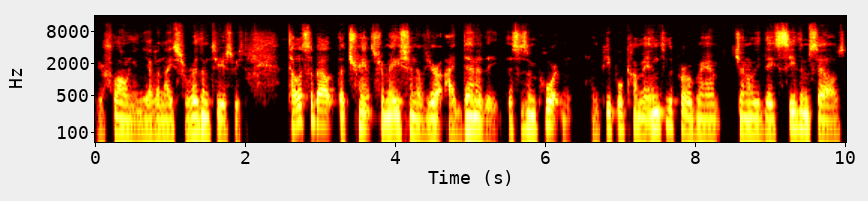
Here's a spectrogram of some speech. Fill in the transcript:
You're flowing, and you have a nice rhythm to your speech. Tell us about the transformation of your identity. This is important. When people come into the program, generally they see themselves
